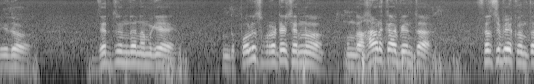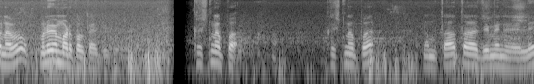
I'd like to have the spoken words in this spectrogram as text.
ಇದು ಜಡ್ಜಿಂದ ನಮಗೆ ಒಂದು ಪೊಲೀಸ್ ಪ್ರೊಟೆಕ್ಷನ್ನು ಒಂದು ಹಾರ್ಡ್ ಕಾಪಿ ಅಂತ ಸಲ್ಲಿಸಬೇಕು ಅಂತ ನಾವು ಮನವಿ ಮಾಡ್ಕೊಳ್ತಾ ಇದ್ದೀವಿ. ಕೃಷ್ಣಪ್ಪ ಕೃಷ್ಣಪ್ಪ ನಮ್ಮ ತಾತ ಜಮೀನಿನಲ್ಲಿ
